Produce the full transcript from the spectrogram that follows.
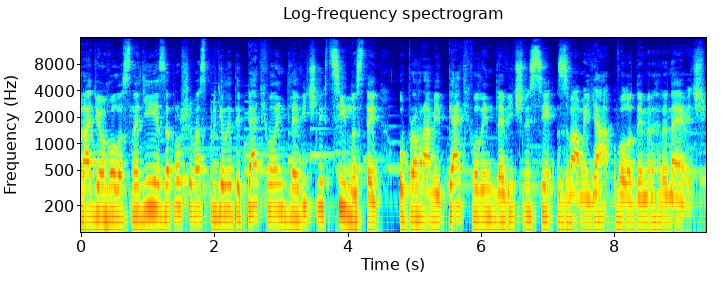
Радіо Голос Надії запрошує вас приділити 5 хвилин для вічних цінностей у програмі «5 хвилин для вічності. З вами я, Володимир Гриневич.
